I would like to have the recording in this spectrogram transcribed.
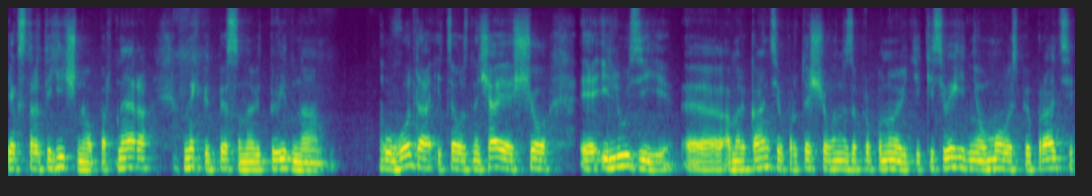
як стратегічного партнера. В них підписана відповідна угода, і це означає, що е, ілюзії американців про те, що вони запропонують якісь вигідні умови співпраці,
